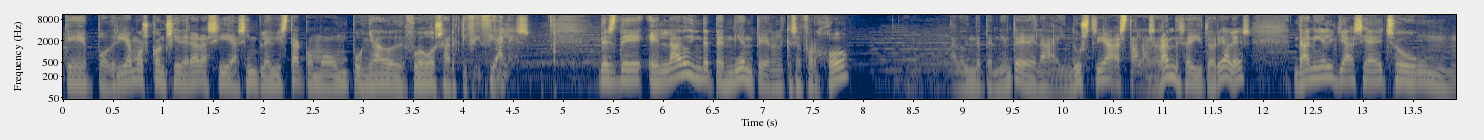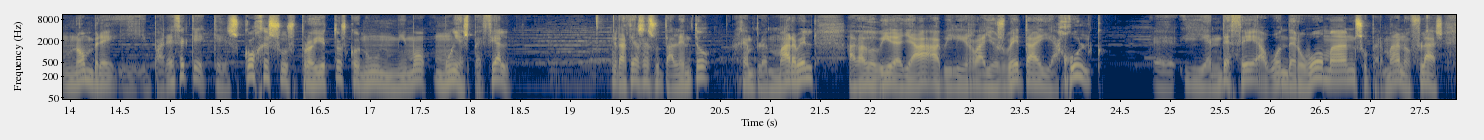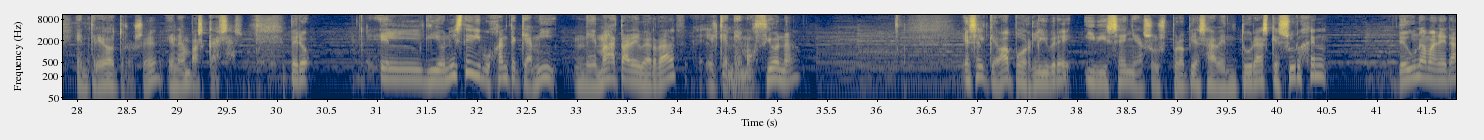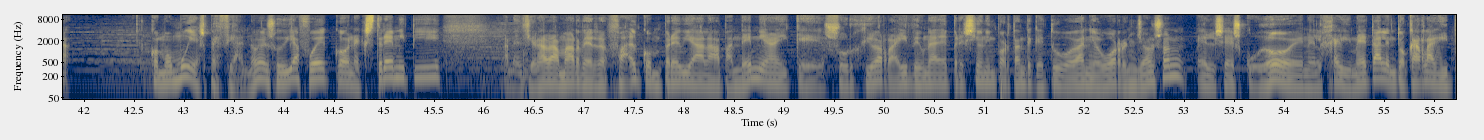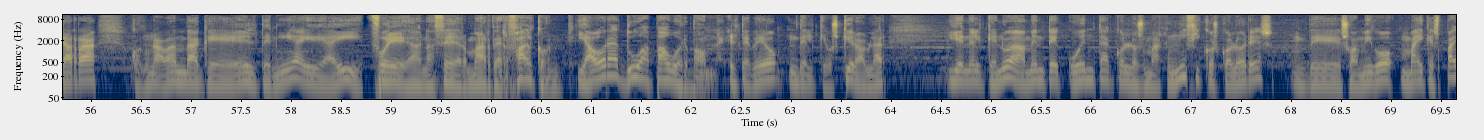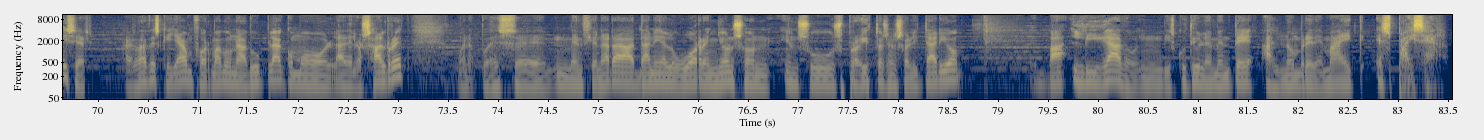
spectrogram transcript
que podríamos considerar así a simple vista como un puñado de fuegos artificiales. Desde el lado independiente en el que se forjó, el lado independiente de la industria, hasta las grandes editoriales, Daniel ya se ha hecho un nombre y parece que, que escoge sus proyectos con un mimo muy especial. Gracias a su talento, por ejemplo en Marvel, ha dado vida ya a Billy Rayos Beta y a Hulk, eh, y en DC a Wonder Woman, Superman o Flash, entre otros, eh, en ambas casas. Pero el guionista y dibujante que a mí me mata de verdad, el que me emociona, es el que va por libre y diseña sus propias aventuras que surgen de una manera como muy especial. ¿no? En su día fue con Extremity, la mencionada Marder Falcon previa a la pandemia y que surgió a raíz de una depresión importante que tuvo Daniel Warren Johnson. Él se escudó en el heavy metal, en tocar la guitarra con una banda que él tenía y de ahí fue a nacer Marder Falcon. Y ahora Dua Powerbomb, el TVO del que os quiero hablar y en el que nuevamente cuenta con los magníficos colores de su amigo Mike Spicer, la verdad es que ya han formado una dupla como la de los Alred. Bueno, pues eh, mencionar a Daniel Warren Johnson en sus proyectos en solitario va ligado indiscutiblemente al nombre de Mike Spicer.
